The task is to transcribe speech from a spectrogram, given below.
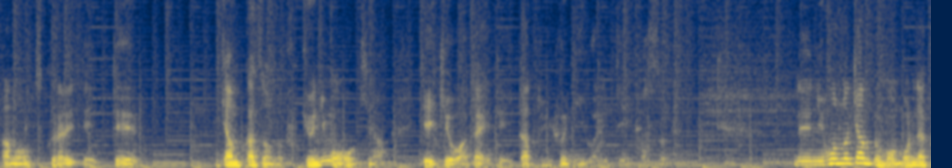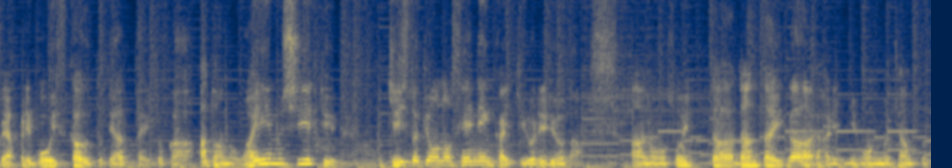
あの作られていてキャンプ活動の普及にも大きな影響を与えていたというふうに言われています。で日本のキャンプももれなくやっぱりボーイスカウトであったりとかあとあの YMCA というキリスト教の青年会と言われるようなあのそういった団体がやはり日本のキャンプの、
